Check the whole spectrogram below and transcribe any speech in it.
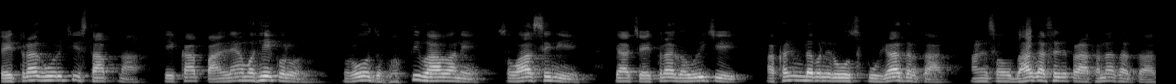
चैत्रागौरीची स्थापना एका पाळण्यामध्ये करून रोज भक्तिभावाने सुवासिनी त्या चैत्रा गौरीची अखंडपणे रोज पूजा करतात आणि सौभाग्यासाठी प्रार्थना करतात.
